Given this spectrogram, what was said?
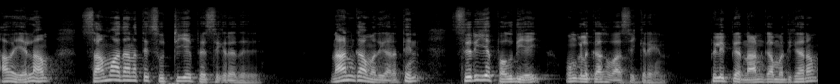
அவையெல்லாம் சமாதானத்தை சுற்றியே பேசுகிறது. நான்காம் அதிகாரத்தின் சிறிய பகுதியை உங்களுக்காக வாசிக்கிறேன். பிலிப்பியர் நான்காம் அதிகாரம்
